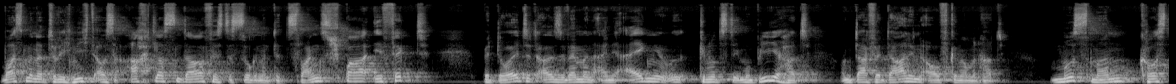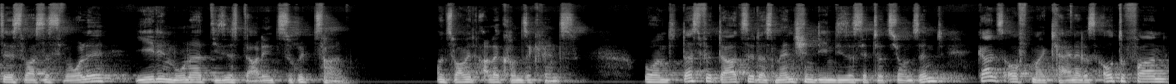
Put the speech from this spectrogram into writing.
Was man natürlich nicht außer Acht lassen darf, ist das sogenannte Zwangsspareffekt. Bedeutet also, wenn man eine eigene genutzte Immobilie hat und dafür Darlehen aufgenommen hat, muss man, koste es was es wolle, jeden Monat dieses Darlehen zurückzahlen. Und zwar mit aller Konsequenz. Und das führt dazu, dass Menschen, die in dieser Situation sind, ganz oft mal ein kleineres Auto fahren,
